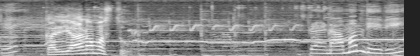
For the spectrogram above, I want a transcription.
ప్రణామం దేవర్షే కళ్యాణమస్తు. ప్రణామం దేవి.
